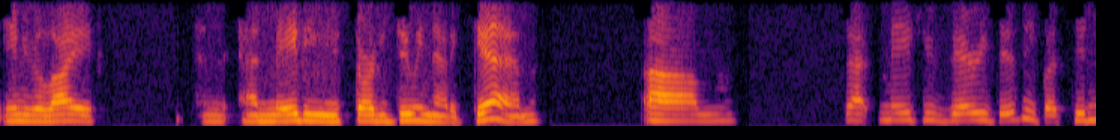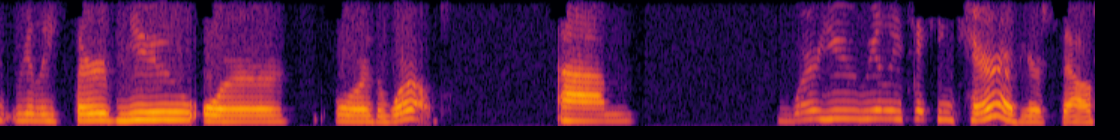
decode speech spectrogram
in your life? And, and maybe you started doing that again um, that made you very busy but didn't really serve you or or the world. Um, were you really taking care of yourself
